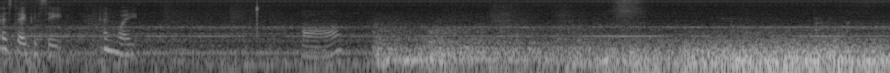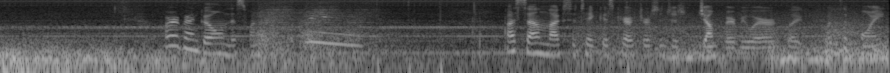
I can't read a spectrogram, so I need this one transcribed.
let's take a seat and wait. Aw. We're gonna go on this one. My son likes to take his characters and just jump everywhere. Like, what's the point?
